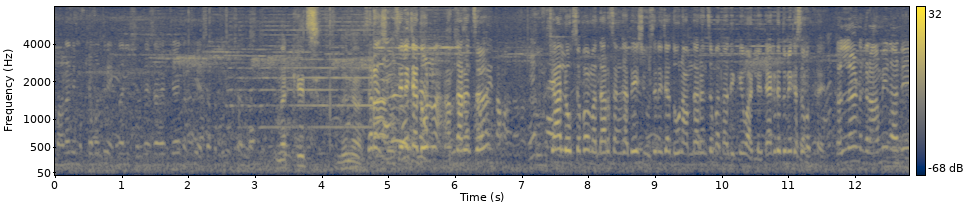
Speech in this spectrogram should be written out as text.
माननीय मुख्यमंत्री एकनाथजी शिंदे साहेब जे नक्की याच्याबद्दल विचार. नक्कीच. धन्यवाद. सर शिवसेनेच्या दोन आमदारांचं तुमच्या लोकसभा मतदारसंघात हे शिवसेनेच्या दोन आमदारांचं मताधिक्य वाढले त्याकडे तुम्ही कसं बघताय? कल्याण ग्रामीण आणि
